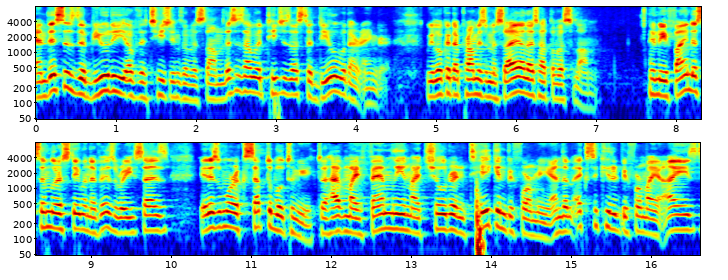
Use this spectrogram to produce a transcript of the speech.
And this is the beauty of the teachings of Islam. This is how it teaches us to deal with our anger. We look at the promised Messiah, والسلام, and we find a similar statement of his where he says, It is more acceptable to me to have my family and my children taken before me and them executed before my eyes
